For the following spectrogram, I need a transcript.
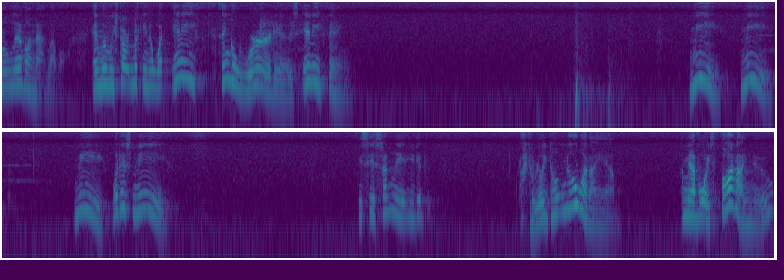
to live on that level. And when we start looking at what any single word is, anything, me, me, me, what is me? You see, suddenly you get, I really don't know what I am. I mean, I've always thought I knew.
